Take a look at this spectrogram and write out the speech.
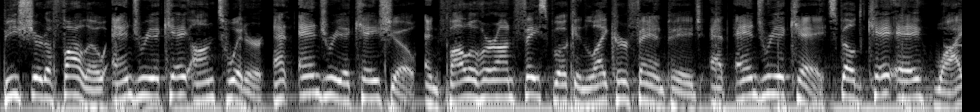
Be sure to follow Andrea Kaye on Twitter at Andrea Kaye Show and follow her on Facebook and like her fan page at Andrea Kaye, spelled K A Y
